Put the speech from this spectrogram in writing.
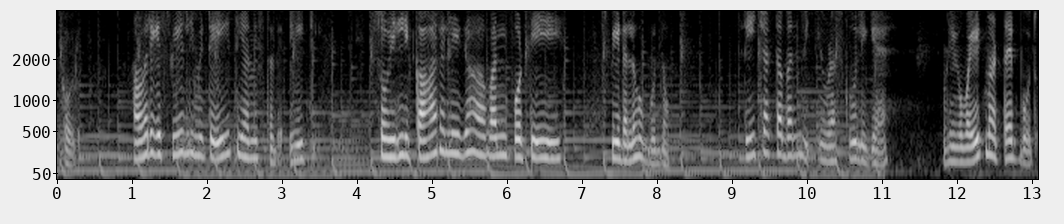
ಹೋಗಬೇಕು ಅವರು ಅವರಿಗೆ ಸ್ಪೀಡ್ ಲಿಮಿಟ್ ಏಯ್ಟಿ ಅನ್ನಿಸ್ತದೆ ಏಯ್ಟಿ ಸೊ ಇಲ್ಲಿ ಕಾರಲ್ಲಿ ಈಗ ಒನ್ ಫೋರ್ಟಿ ಸ್ಪೀಡಲ್ಲೇ ಹೋಗ್ಬೋದು ನಾವು. ರೀಚ್ ಆಗ್ತಾ ಬಂದ್ವಿ ಇವಳ ಸ್ಕೂಲಿಗೆ ಇವಳೀಗ ವೈಟ್ ಮಾಡ್ತಾ ಇರ್ಬೋದು.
